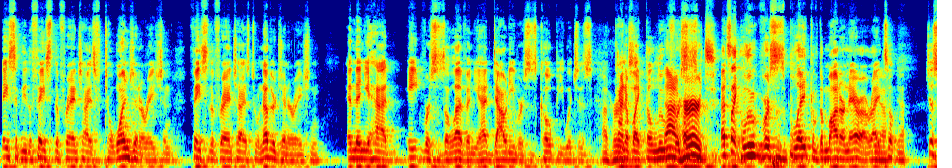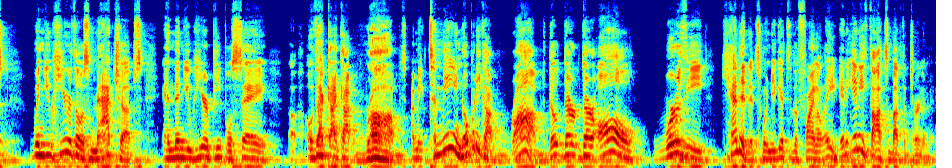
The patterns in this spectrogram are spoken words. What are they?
basically the face of the franchise to one generation, face of the franchise to another generation. And then you had eight versus eleven. You had Doughty versus Kopi, which is kind of like the Luc That versus hurts. that's like Luc versus Blake of the modern era, right? Yeah, so yeah. just when you hear those matchups and then you hear people say, "Oh, oh that guy got robbed." I mean, to me, nobody got robbed. They're they're, they're all worthy candidates when you get to the final eight. Any any thoughts about the tournament?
